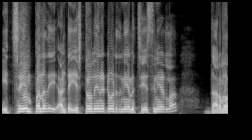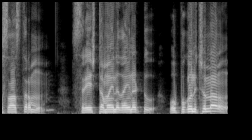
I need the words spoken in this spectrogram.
ఇచ్చయింపనది అంటే ఇష్టం లేనటువంటిది నేను చేసిన ధర్మశాస్త్రము. శ్రేష్టమైనదైనట్టు ఒప్పుకొనిచున్నాను.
